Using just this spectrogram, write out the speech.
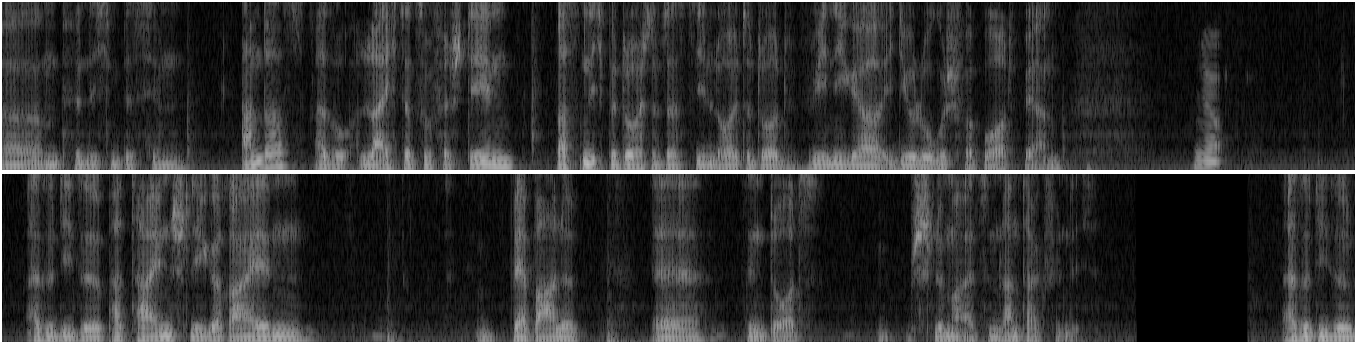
ähm, finde ich, ein bisschen anders, also leichter zu verstehen, was nicht bedeutet, dass die Leute dort weniger ideologisch verbohrt werden. Ja. Also diese Parteienschlägereien, verbale, äh, sind dort schlimmer als im Landtag, finde ich. Also diese,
